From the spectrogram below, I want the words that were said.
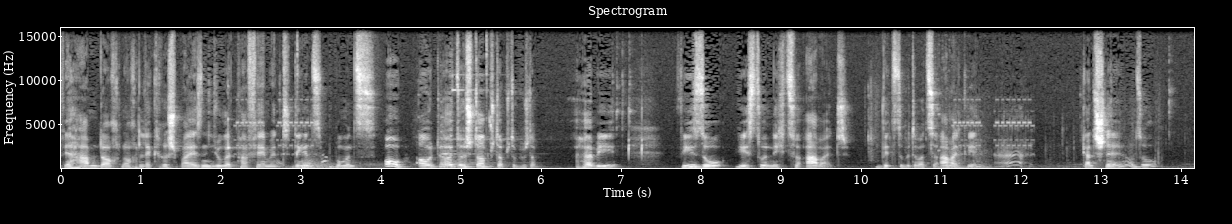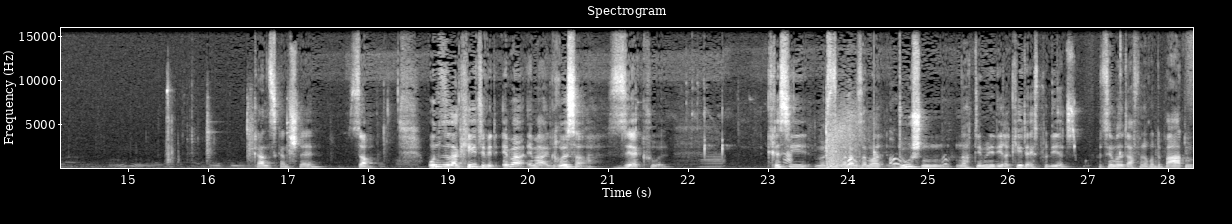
Wir haben doch noch leckere Speisen, Joghurtparfait mit Dingensbummens. Oh, oh, oh, stopp, stopp, stopp, stopp. Herbie, wieso gehst du nicht zur Arbeit? Willst du bitte mal zur Arbeit gehen? Ganz schnell und so. Ganz, ganz schnell. So. Unsere Rakete wird immer, immer größer. Sehr cool. Chrissy müsste mal langsam mal duschen, nachdem hier die Rakete explodiert. Beziehungsweise darf man eine Runde baden.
